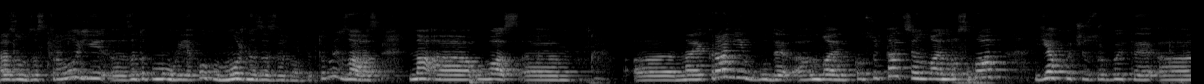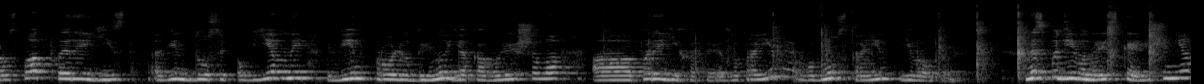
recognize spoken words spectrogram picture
разом з астрологією, за допомогою якого можна зазирнути. Тому зараз на, е, у вас е, е, на екрані буде онлайн-консультація, онлайн-розклад. Я хочу зробити розклад переїзд. Він досить об'ємний. Він про людину, яка вирішила переїхати з України в одну з країн Європи. Несподіване різке рішення.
